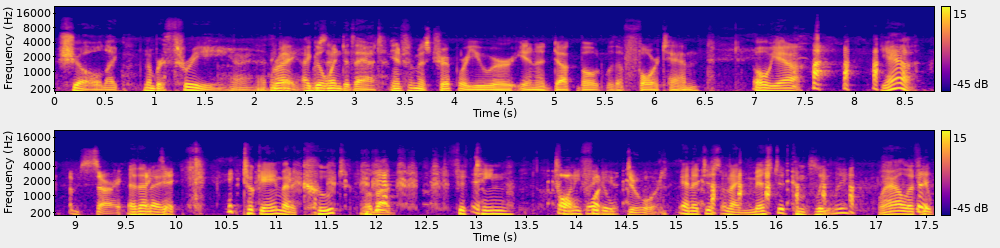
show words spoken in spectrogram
show, like number three, I think Right. I, I go that- into that. Infamous trip where you were in a duck boat with a 410. Oh yeah, yeah. I'm sorry. And then I took aim at a coot about 15, 20 feet away. doing? And it just, and I missed it completely. Well, if you,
